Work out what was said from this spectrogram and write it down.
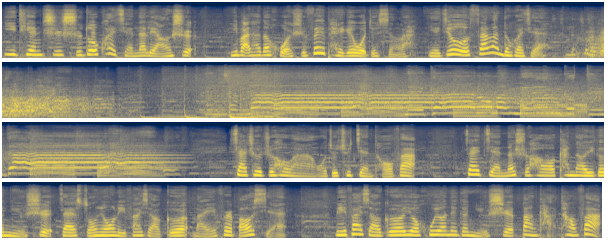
一天吃十多块钱的粮食，你把它的伙食费赔给我就行了，也就三万多块钱。下车之后啊，我就去剪头发。在剪的时候，看到一个女士在怂恿理发小哥买一份保险，理发小哥又忽悠那个女士办卡烫发。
